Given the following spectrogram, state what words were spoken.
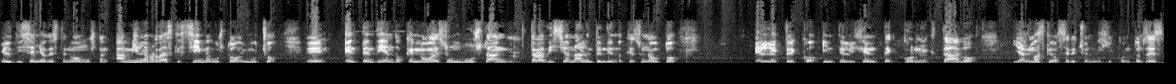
el diseño de este nuevo Mustang. A mí la verdad es que sí me gustó y mucho, eh, entendiendo que no es un Mustang tradicional, entendiendo que es un auto eléctrico, inteligente, conectado y además que va a ser hecho en México. Entonces,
